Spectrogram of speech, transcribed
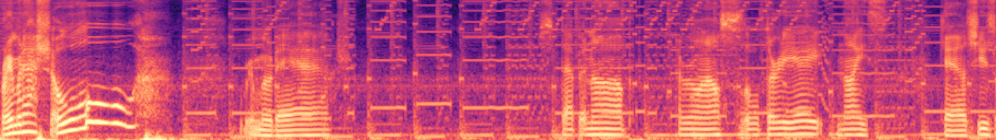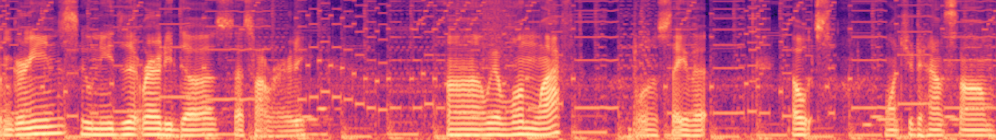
Rainbow Dash! Oh! Rainbow Dash. Stepping up. Everyone else is level 38. Nice. Okay, let's use some greens. Who needs it? Rarity does. That's not Rarity. Uh, we have one left. We'll save it. Oats. Want you to have some.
